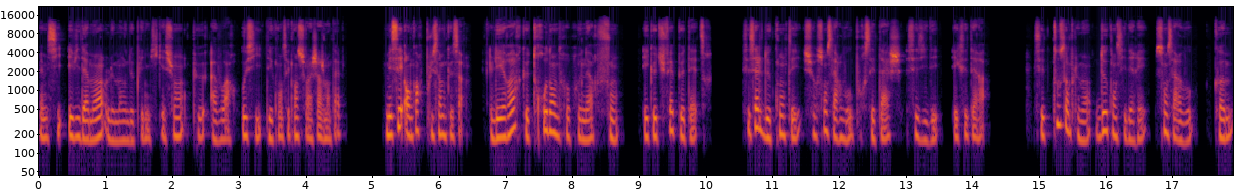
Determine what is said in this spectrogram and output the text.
Même si évidemment le manque de planification peut avoir aussi des conséquences sur la charge mentale. Mais c'est encore plus simple que ça. L'erreur que trop d'entrepreneurs font et que tu fais peut-être, c'est celle de compter sur son cerveau pour ses tâches, ses idées, etc. C'est tout simplement de considérer son cerveau comme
